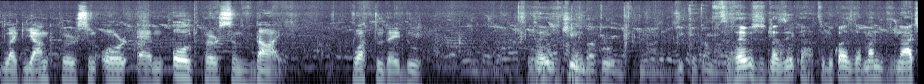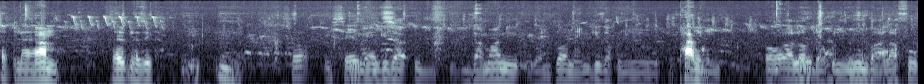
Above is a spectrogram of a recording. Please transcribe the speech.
like young person or an old person die? What do they do? Sasa hivi tunazika, tulikuwa zamani tunaacha tunahama, sasa hivi tunazika. So he says that zamani walikuwa wanaingiza kwenye Pango. au labda kwenye nyumba alafu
